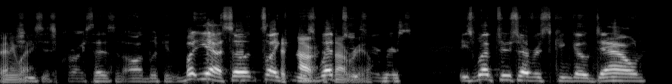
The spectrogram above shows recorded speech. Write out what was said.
anyway, Jesus Christ, that is an odd looking. But yeah, so it's like It's these Web two servers. These Web two servers can go down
